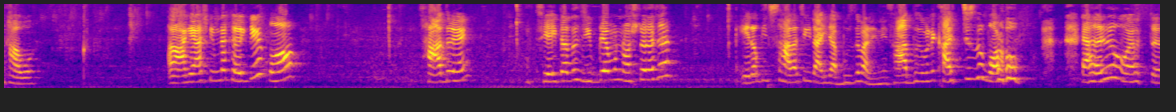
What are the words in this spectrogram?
খাব। আগে আইসক্রিমটা খেয়েছি কোনো স্বাদ নেই সেইটা তো জিভটা এমন নষ্ট হয়ে গেছে। এরও কিছু স্বাদ আছে তাই যা, বুঝতে পারিনি। স্বাদ মানে খাচ্ছিস তো বরফ। হচ্ছে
